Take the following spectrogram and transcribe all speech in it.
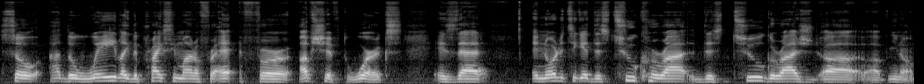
So uh, the way like the pricing model for e- for Upshift works is that in order to get this two garage this two garage uh, uh you know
